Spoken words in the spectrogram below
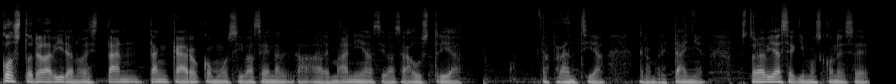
costo de la vida no es tan, tan caro como si vas a Alemania, si vas a Austria, a Francia, Gran Bretaña. Pues todavía seguimos con ese,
